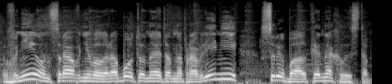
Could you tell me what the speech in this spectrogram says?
В ней он сравнивал работу на этом направлении с рыбалкой на хлыстом.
